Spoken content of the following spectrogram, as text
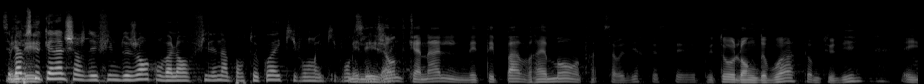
C'est pas parce que Canal cherche des films de genre qu'on va leur filer n'importe quoi et qu'ils vont, et qu'ils vont. Mais le les gens de Canal n'étaient pas vraiment en train. Ça veut dire que c'était plutôt langue de bois, comme tu dis. Et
